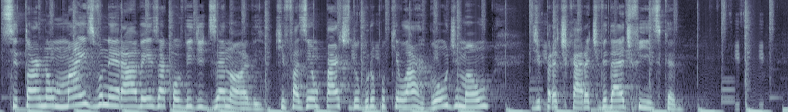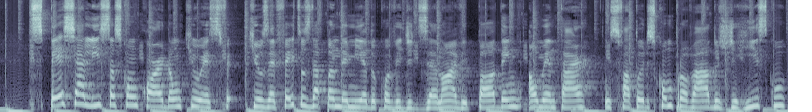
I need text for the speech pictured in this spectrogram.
se tornam mais vulneráveis à Covid-19, que faziam parte do grupo que largou de mão de praticar atividade física. Especialistas concordam que, que, os efeitos da pandemia do Covid-19 podem aumentar os fatores comprovados de risco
